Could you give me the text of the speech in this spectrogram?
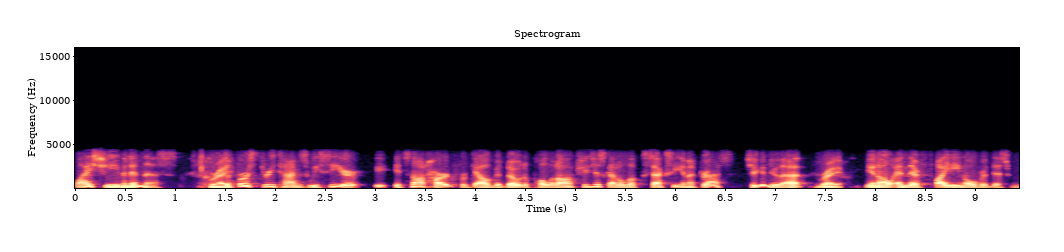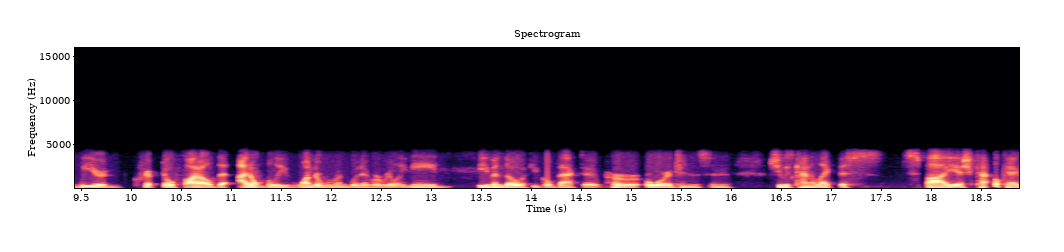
why is she even in this? Right. The first three times we see her, it's not hard for Gal Gadot to pull it off. She just got to look sexy in a dress. She can do that, Right. you know. And they're fighting over this weird crypto file that I don't believe Wonder Woman would ever really need. Even though if you go back to her origins and she was kind of like this spy-ish kind. Okay,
